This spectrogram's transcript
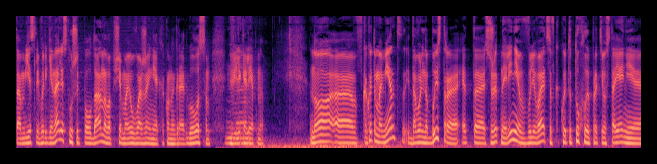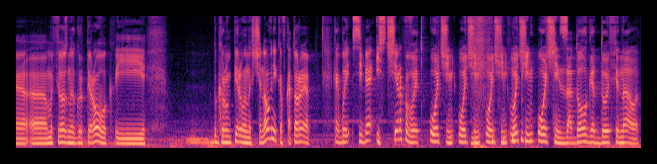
там, если в оригинале слушать Пол Дана, вообще мое уважение, как он играет голосом, великолепно. Но э, в какой-то момент, довольно быстро, эта сюжетная линия выливается в какое-то тухлое противостояние э, мафиозных группировок и коррумпированных чиновников, которые как бы себя исчерпывают очень-очень-очень-очень-очень задолго до финала.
